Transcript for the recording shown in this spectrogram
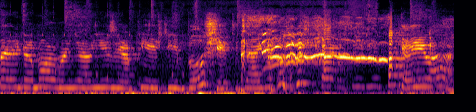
We're no more, we're using our PhD in bullshit to diagnose which kind of you are.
